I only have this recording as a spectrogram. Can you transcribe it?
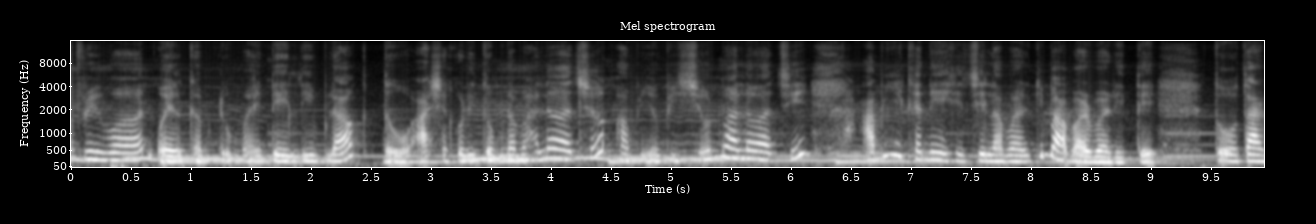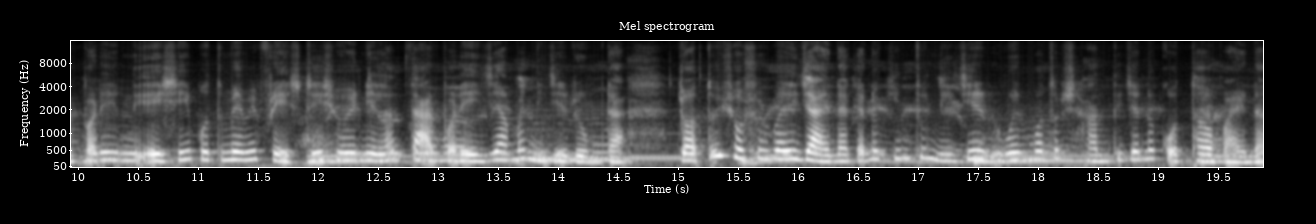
everyone, welcome to my daily vlog. তো আশা করি তোমরা ভালো আছো, আমিও ভীষণ ভালো আছি। আমি এখানে এসেছিলাম আর কি বাবার বাড়িতে। তো তারপরে এসেই প্রথমে আমি ফ্রেশ ট্রেশ হয়ে নিলাম, তারপরে এই যে আমার নিজের রুমটা যতই শ্বশুরবাড়ি যায় না কেন কিন্তু নিজের রুমের মতো শান্তি যেন কোথাও পায় না।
